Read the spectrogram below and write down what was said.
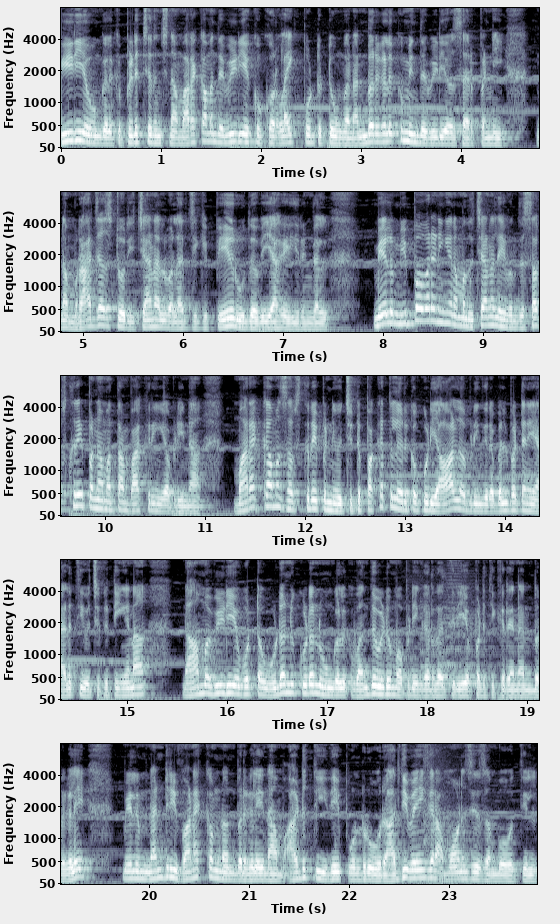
வீடியோ உங்களுக்கு பிடிச்சிருந்துச்சுன்னா மறக்காம இந்த வீடியோக்கு ஒரு லைக் போட்டுட்டு உங்கள் நண்பர்களுக்கும் இந்த வீடியோ ஷேர் பண்ணி நம் ராஜா ஸ்டோரி சேனல் வளர்ச்சிக்கு பேர் உதவியாக இருங்கள். மேலும் இப்போ வரை நீங்கள் நமது சேனலை வந்து சப்ஸ்கிரைப் பண்ணாமல் தான் பார்க்குறீங்க அப்படின்னா மறக்காமல் சப்ஸ்கிரைப் பண்ணி வச்சுட்டு பக்கத்தில் இருக்கக்கூடிய ஆள் அப்படிங்கிற பெல் பட்டனை அழுத்தி வச்சுக்கிட்டிங்கன்னா நாம் வீடியோ போட்ட உடனுக்குடன் உங்களுக்கு வந்துவிடும் அப்படிங்கிறத தெரியப்படுத்திக்கிறேன் நண்பர்களே. மேலும் நன்றி வணக்கம் நண்பர்களே. நாம் அடுத்து இதே போன்று ஒரு அதிபயங்கர அமானுஷ்ய சம்பவத்தில்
